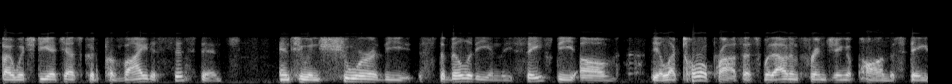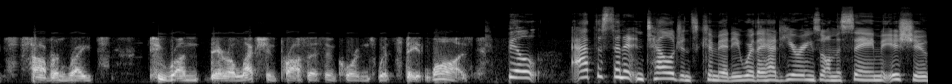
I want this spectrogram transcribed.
by which DHS could provide assistance and to ensure the stability and the safety of the electoral process without infringing upon the state's sovereign rights to run their election process in accordance with state laws. Bill, at the Senate Intelligence Committee, where they had hearings on the same issue,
